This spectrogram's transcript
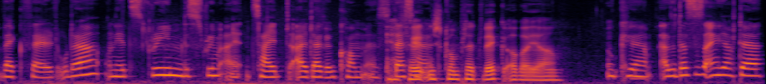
wegfällt, oder? Und jetzt Stream, das Stream-Zeitalter gekommen ist. Er Deshalb. fällt nicht komplett weg, aber ja. Okay, also das ist eigentlich auch der,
